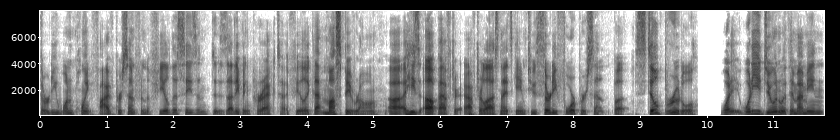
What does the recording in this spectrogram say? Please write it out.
31.5% from the field this season. Is that even correct? I feel like that must be wrong. Uh, he's up after after last night's game to 34%, but still brutal. What what are you doing with him? I mean,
